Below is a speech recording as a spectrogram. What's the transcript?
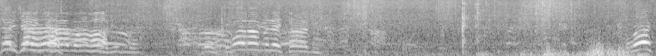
Sırkanı. Bana mı le tabi? Raş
